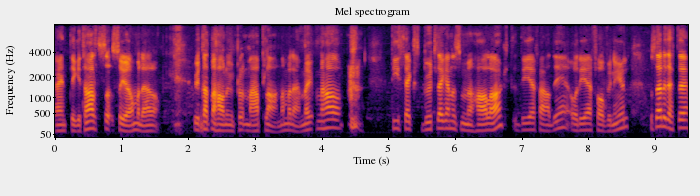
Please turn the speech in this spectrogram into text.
rent digitalt, så, så gjør vi det. da. Uten at vi har noen pl mer planer med det. Vi, vi har de seks bootleggene som vi har lagd, de er ferdige, og de er for vinyl. Og så er det dette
